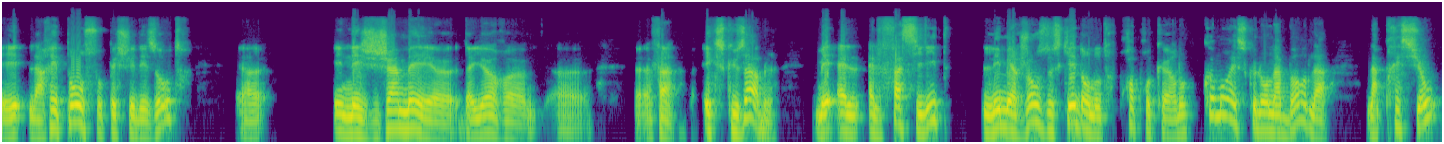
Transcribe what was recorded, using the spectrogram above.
et la réponse au péché des autres et n'est jamais euh, d'ailleurs euh, euh, enfin excusable, mais elle, facilite l'émergence de ce qui est dans notre propre cœur. Donc comment est-ce que l'on aborde la, la, pression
